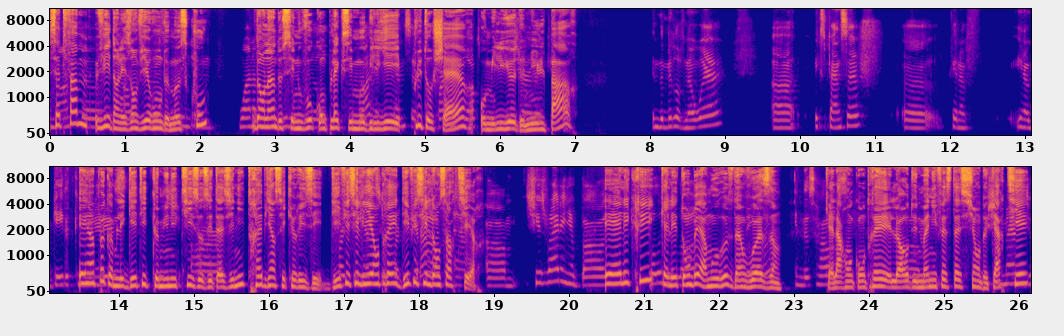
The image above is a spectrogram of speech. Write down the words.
Cette femme vit dans les environs de Moscou, dans l'un de ces nouveaux complexes immobiliers plutôt chers, au milieu de nulle part et un peu comme les gated communities aux États-Unis, très bien sécurisées. Difficile d'y entrer, difficile d'en sortir. Um, et elle écrit qu'elle est tombée amoureuse d'un voisin, qu'elle a rencontré lors d'une manifestation de quartier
